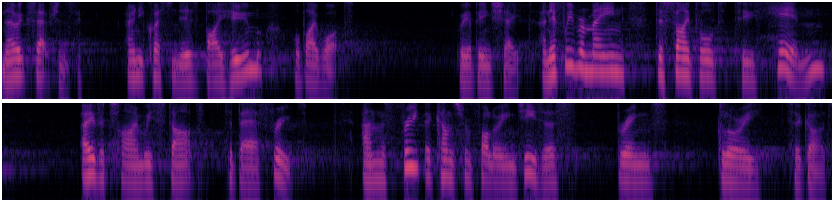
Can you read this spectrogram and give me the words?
No exceptions. The only question is by whom or by what? We are being shaped. And if we remain discipled to Him, over time we start to bear fruit. And the fruit that comes from following Jesus brings glory to God.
